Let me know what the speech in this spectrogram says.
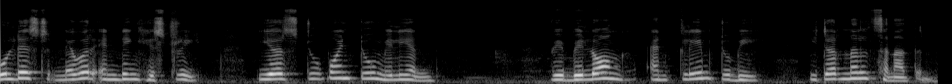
oldest never ending history, years 2.2 million. We belong and claim to be eternal Sanatan.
